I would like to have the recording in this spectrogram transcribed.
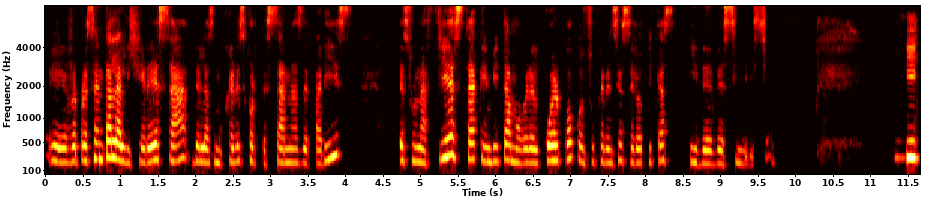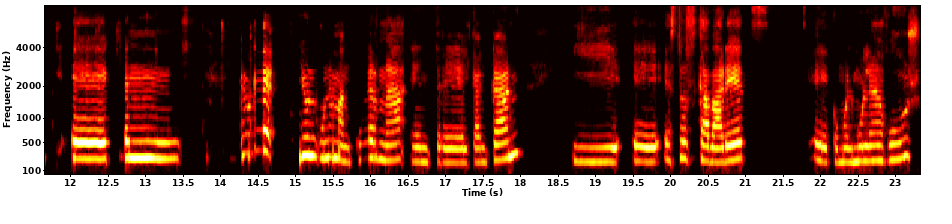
Representa la ligereza de las mujeres cortesanas de París es una fiesta que invita a mover el cuerpo con sugerencias eróticas y de desinhibición. Y eh, creo que hay una mancuerna entre el cancán y eh, estos cabarets eh, como el Moulin Rouge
